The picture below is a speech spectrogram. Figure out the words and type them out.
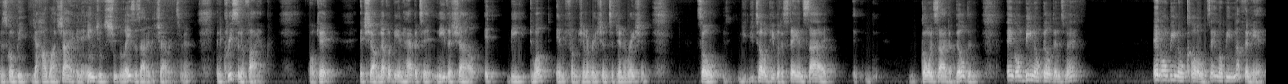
And it's going to be Yahweh Shai and the angels shooting lasers out of the chariots, man. Increasing the fire. Okay? It shall never be inhabited, neither shall it be dwelt in from generation to generation. So you, you telling people to stay inside, go inside the building, ain't gonna be no buildings, man. Ain't gonna be no clothes. Ain't gonna be nothing here.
